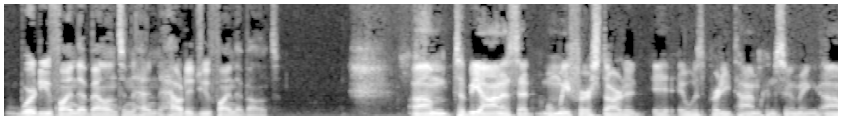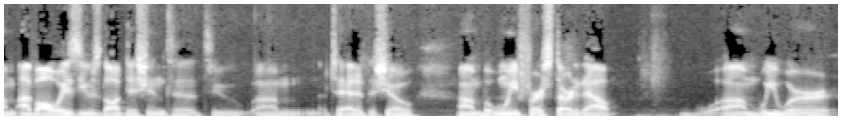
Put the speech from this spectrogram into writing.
where do you find that balance, and how did you find that balance? Um, to be honest, at, when we first started, it, it was pretty time consuming. Um, I've always used Audition to to um, to edit the show, um, but when we first started out, um, we were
